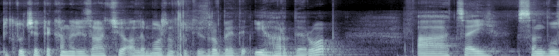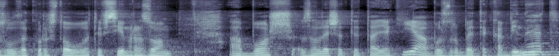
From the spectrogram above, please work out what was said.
підключити каналізацію, але можна тут і зробити і гардероб, а цей санвузол використовувати всім разом. Або ж залишити так, як є, або зробити кабінет.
